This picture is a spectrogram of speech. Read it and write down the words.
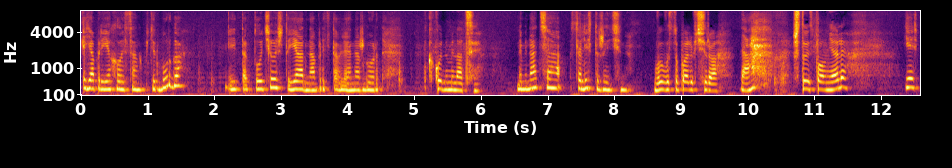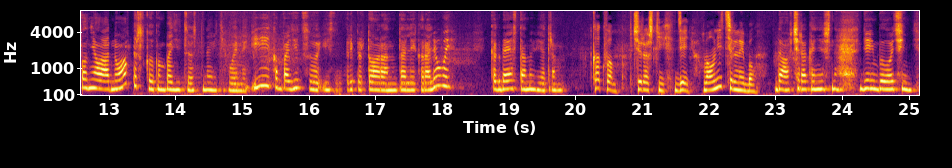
Я приехала из Санкт-Петербурга, и так получилось, что я одна представляю наш город. В какой номинации? Номинация «Солиста женщины». Вы выступали вчера? Да. Что исполняли? Я исполняла одну авторскую композицию «Остановите войны» и композицию из репертуара Натальи Королевой «Когда я стану ветром». Как вам вчерашний день? Волнительный был? Да, вчера, конечно, день был очень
